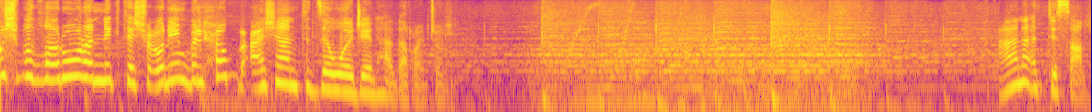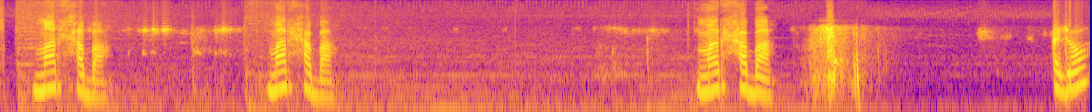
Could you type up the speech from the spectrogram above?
مش بالضرورة إنك تشعرين بالحب عشان تتزوجين هذا الرجل معانا اتصال مرحبا مرحبا. مرحبا. ألو؟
